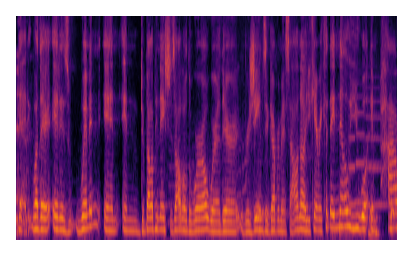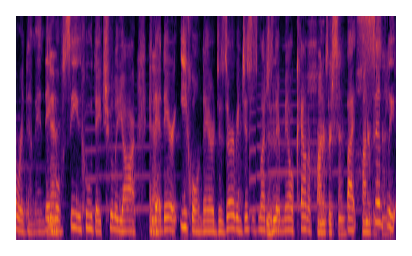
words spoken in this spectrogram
yeah. that whether it is women in, in developing nations all over the world where their regimes and governments oh no, you can't read, because they know you will empower them and they yeah. will see who they truly are and yeah. that they're equal and they're deserving just as much mm-hmm. as their male counterparts 100%. by 100%. simply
